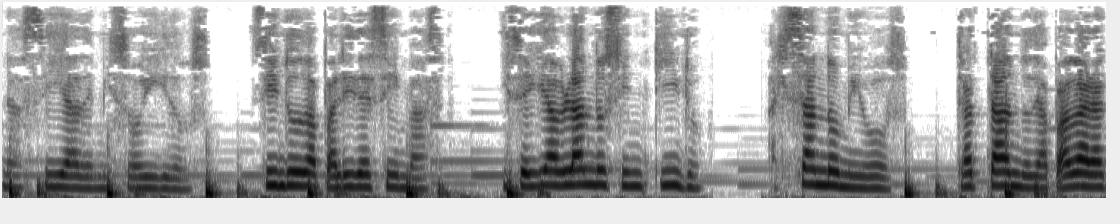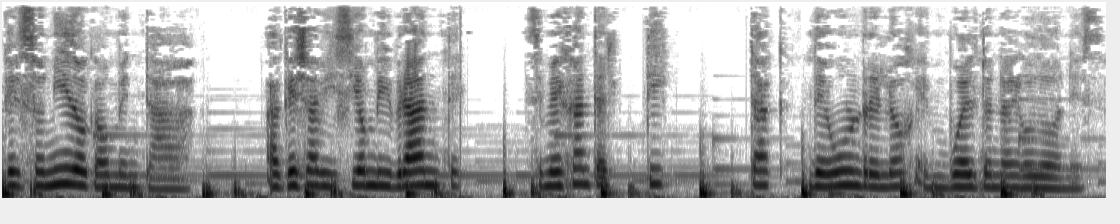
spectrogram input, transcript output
nacía de mis oídos. Sin duda palidecí más, y seguí hablando sin tiro, alzando mi voz, tratando de apagar aquel sonido que aumentaba, aquella visión vibrante, semejante al tic-tac de un reloj envuelto en algodones.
